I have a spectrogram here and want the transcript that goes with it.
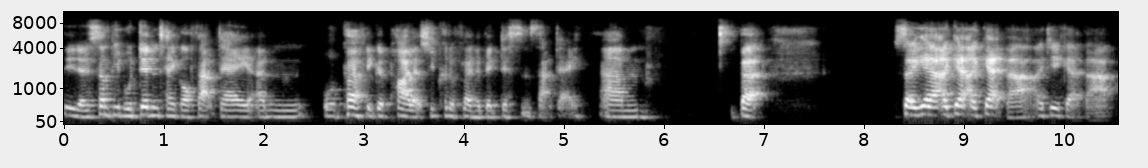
you know, some people didn't take off that day and were perfectly good pilots who could have flown a big distance that day. Um, but so yeah, I get I get that. I do get that.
